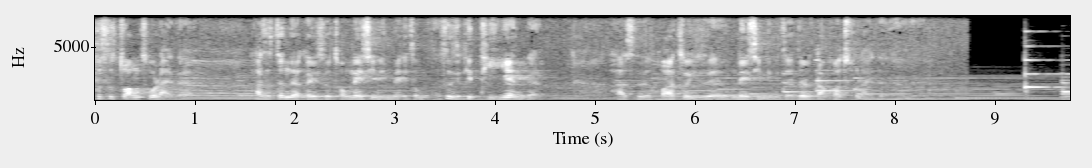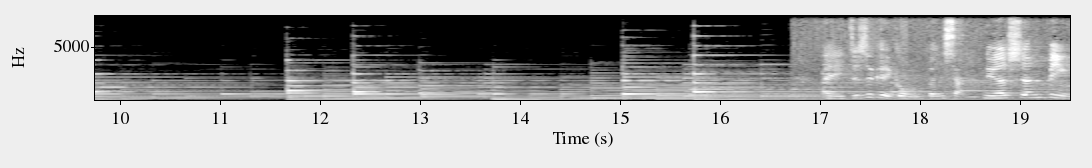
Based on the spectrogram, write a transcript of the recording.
不是装出来的？他是真的，可以说从内心里面一种自己去体验的，他是发自于这种内心里面真正祷告出来的。哎，就是可以跟我们分享，女儿生病，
